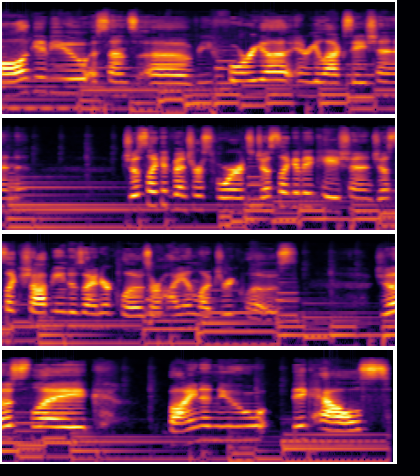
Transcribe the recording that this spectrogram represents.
all give you a sense of euphoria and relaxation. Just like adventure sports, just like a vacation, just like shopping designer clothes or high end luxury clothes, just like buying a new big house,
